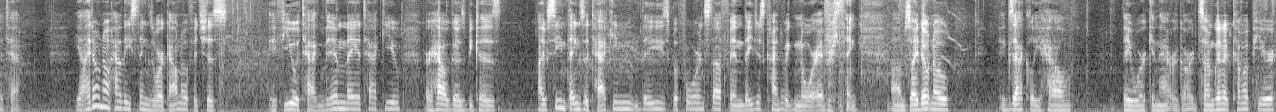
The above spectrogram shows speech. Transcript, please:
attack. Yeah, I don't know how these things work. I don't know if it's just if you attack them, they attack you, or how it goes because I've seen things attacking these before and stuff, and they just kind of ignore everything. Um, so I don't know exactly how they work in that regard. So I'm gonna come up here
